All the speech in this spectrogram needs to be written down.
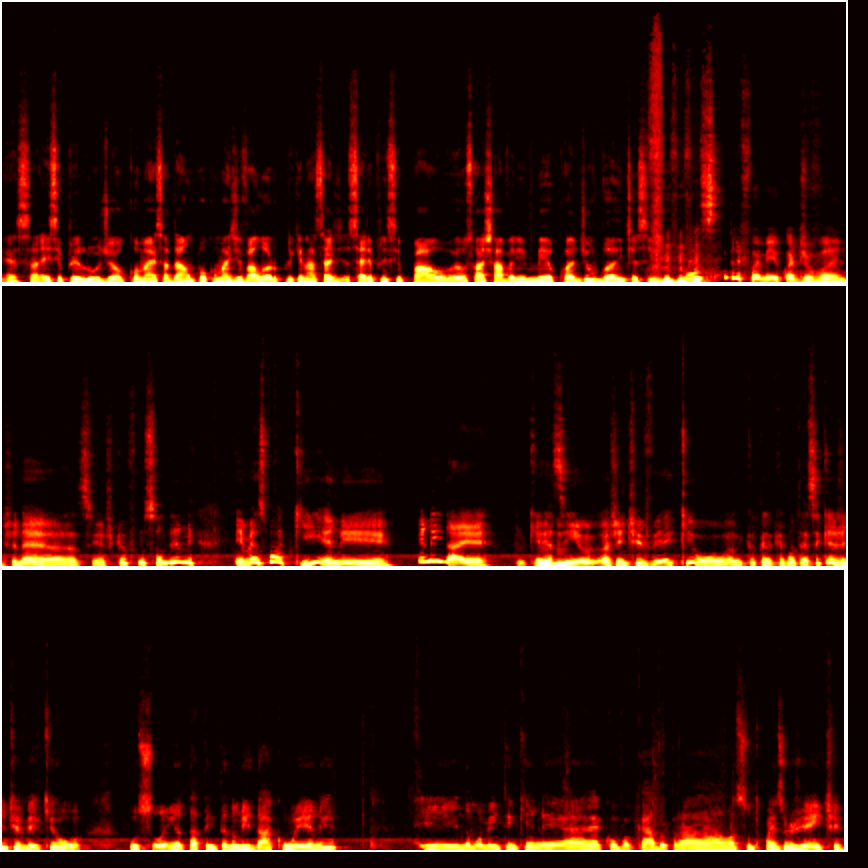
essa, esse prelúdio, eu começo a dar um pouco mais de valor, porque na série, série principal eu só achava ele meio coadjuvante, assim. Mas sempre foi meio coadjuvante, né? Assim, acho que a função dele. E mesmo aqui ele. Ele ainda é. Porque uhum. assim, a gente vê que o. O que acontece é que a gente vê que o, o sonho tá tentando lidar com ele e no momento em que ele é convocado para um assunto mais urgente.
